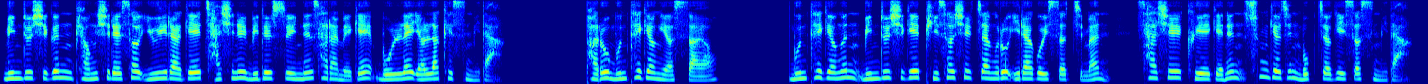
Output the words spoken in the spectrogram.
민두식은 병실에서 유일하게 자신을 믿을 수 있는 사람에게 몰래 연락했습니다. 바로 문태경이었어요. 문태경은 민두식의 비서실장으로 일하고 있었지만 사실 그에게는 숨겨진 목적이 있었습니다.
